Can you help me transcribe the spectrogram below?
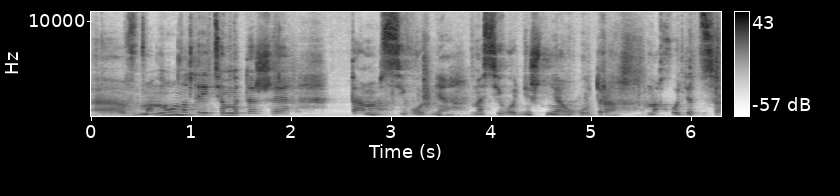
э, в Мано на третьем этаже. Там сегодня, на сегодняшнее утро находятся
